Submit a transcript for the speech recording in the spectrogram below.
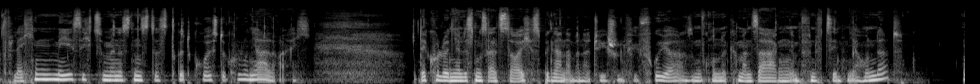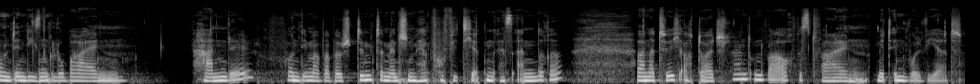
flächenmäßig zumindestens das drittgrößte Kolonialreich. Der Kolonialismus als solches begann aber natürlich schon viel früher, also im Grunde kann man sagen im 15. Jahrhundert. Und in diesen globalen Handel, von dem aber bestimmte Menschen mehr profitierten als andere, war natürlich auch Deutschland und war auch Westfalen mit involviert.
